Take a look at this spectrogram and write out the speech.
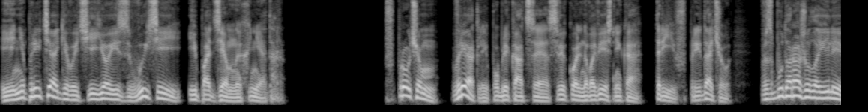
и не притягивать ее из высей и подземных недр. Впрочем, вряд ли публикация «Свекольного вестника» 3 в придачу взбудоражила или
